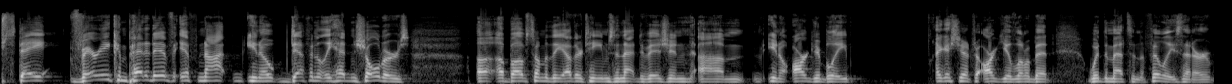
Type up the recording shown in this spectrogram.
stay very competitive, if not, you know, definitely head and shoulders uh, above some of the other teams in that division. Um, you know, arguably I guess you have to argue a little bit with the Mets and the Phillies that are,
